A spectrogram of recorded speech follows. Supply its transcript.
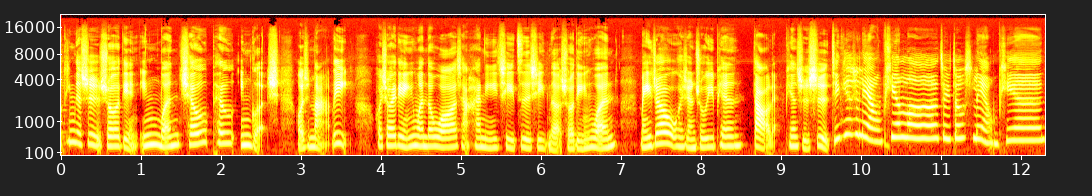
听的是说点英文 Chill Pill English，我是玛丽。会说一点英文的我，想和你一起自信的说点英文。每一周我会选出一篇到两篇时事，今天是两篇了，这周是两篇，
